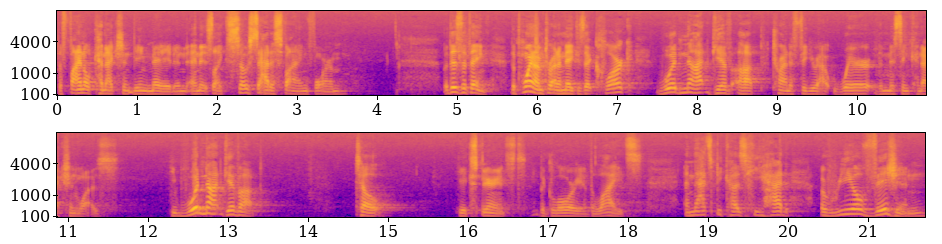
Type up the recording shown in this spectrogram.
the final connection being made, and, and it's like so satisfying for him. But this is the thing the point I'm trying to make is that Clark would not give up trying to figure out where the missing connection was. He would not give up till he experienced the glory of the lights. And that's because he had a real vision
